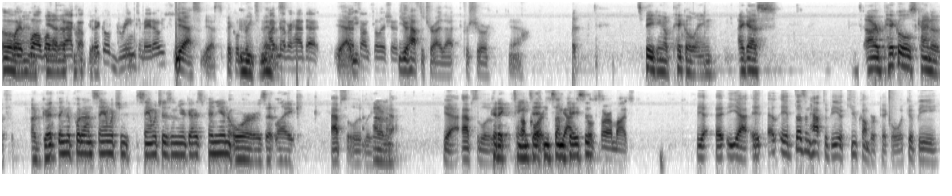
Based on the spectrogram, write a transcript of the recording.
Oh, Wait, man. well, well, Yeah, well that back up. good. Pickled green tomatoes. yes, yes, pickled green Mm. tomatoes. I've never had that. Yeah, that you, sounds delicious. you have to try that for sure. Yeah. Speaking of pickling, I guess are pickles kind of a good thing to put on sandwich sandwiches in your guys' opinion, or is it like Absolutely. I don't know. Yeah, yeah absolutely. could it taint it in some yes, cases? Yeah, uh, yeah. It it doesn't have to be a cucumber pickle. It could be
